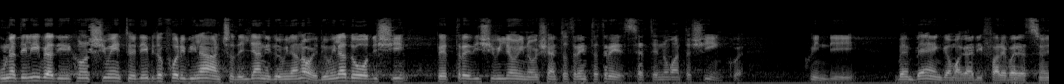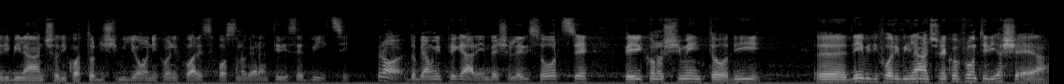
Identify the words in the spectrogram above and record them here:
una delibera di riconoscimento di debito fuori bilancio degli anni 2009-2012 per 13.933.795, quindi ben venga magari fare variazioni di bilancio di 14 milioni con i quali si possono garantire i servizi, però dobbiamo impiegare invece le risorse per il riconoscimento di eh, debiti fuori bilancio nei confronti di Acea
